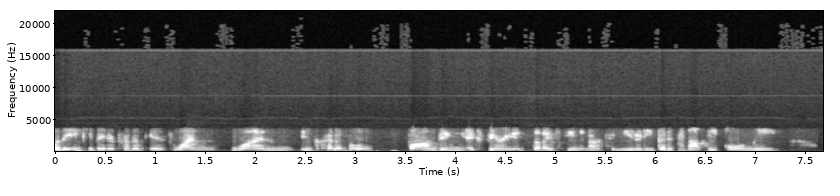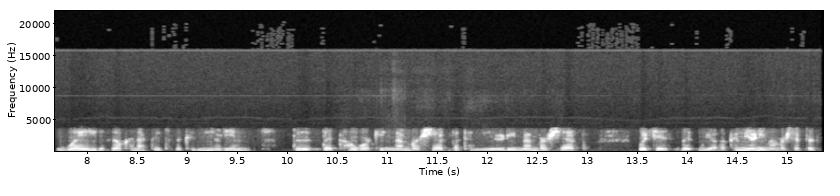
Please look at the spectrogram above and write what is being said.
Well, the incubator program is one one incredible bonding experience that I've seen in our community, but it's not the only way to feel connected to the community. And the, the co-working membership, the community membership, which is that we have a community membership that's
